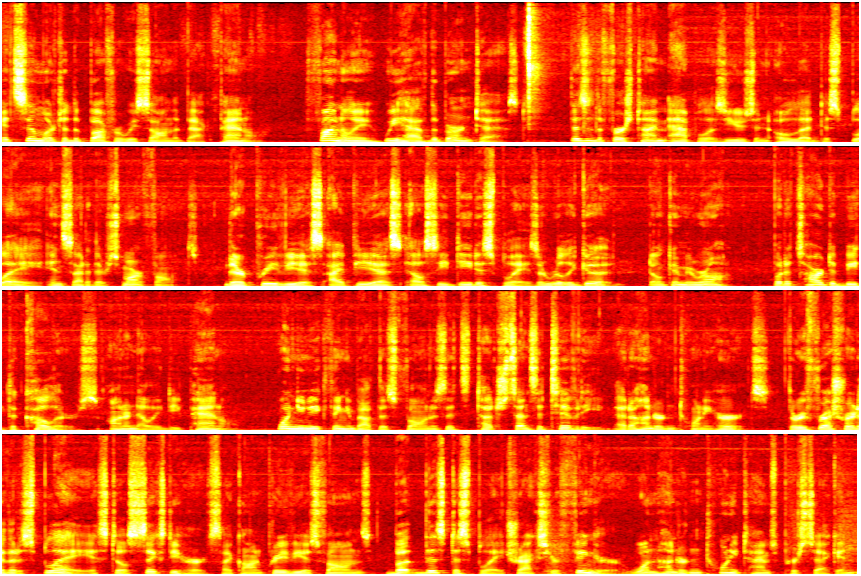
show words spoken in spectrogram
It's similar to the buffer we saw on the back panel. Finally, we have the burn test. This is the first time Apple has used an OLED display inside of their smartphones. Their previous IPS LCD displays are really good, don't get me wrong, but it's hard to beat the colors on an OLED panel. One unique thing about this phone is its touch sensitivity at 120 Hz. The refresh rate of the display is still 60 Hz like on previous phones, but this display tracks your finger 120 times per second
